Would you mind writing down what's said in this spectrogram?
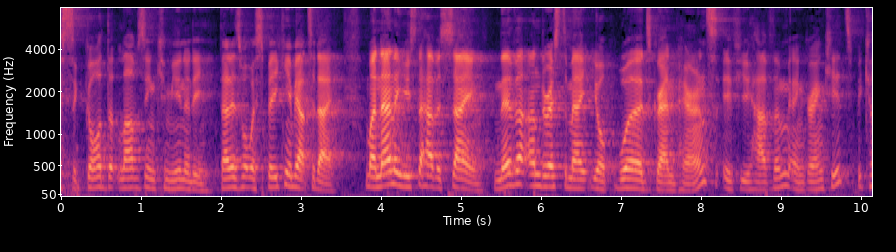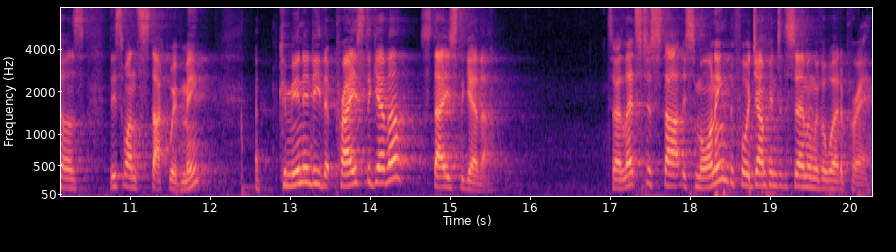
Yes, a God that loves in community. That is what we're speaking about today. My nana used to have a saying never underestimate your words, grandparents, if you have them, and grandkids, because this one stuck with me. A community that prays together stays together. So let's just start this morning before we jump into the sermon with a word of prayer.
